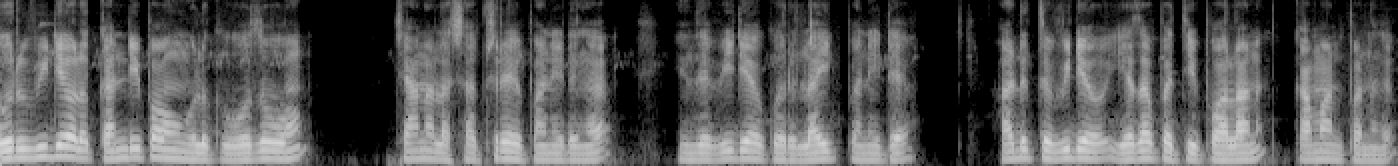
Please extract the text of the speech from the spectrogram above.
ஒரு வீடியோவில் கண்டிப்பாக உங்களுக்கு உதவும். சேனலை சப்ஸ்கிரைப் பண்ணிவிடுங்க இந்த வீடியோவுக்கு ஒரு லைக் பண்ணிவிட்டு அடுத்த வீடியோ எதை பற்றி போகலான்னு கமெண்ட் பண்ணுங்கள்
